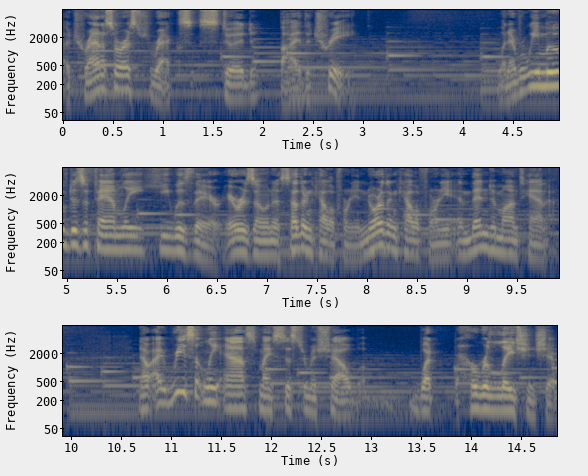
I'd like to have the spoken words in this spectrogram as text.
a Tyrannosaurus rex stood by the tree. Whenever we moved as a family, he was there Arizona, Southern California, Northern California, and then to Montana. Now, I recently asked my sister Michelle what her relationship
